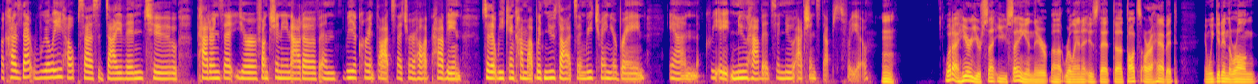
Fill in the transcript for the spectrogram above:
because that really helps us dive into patterns that you're functioning out of and reoccurrent thoughts that you're ha- having so that we can come up with new thoughts and retrain your brain and create new habits and new action steps for you. Mm. What I hear you're say, you saying in there, uh, Roanna, is that uh, thoughts are a habit, and we get in the wrong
